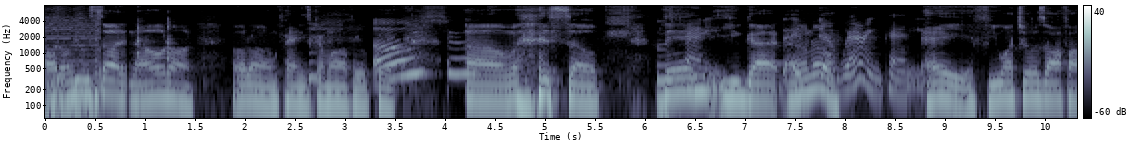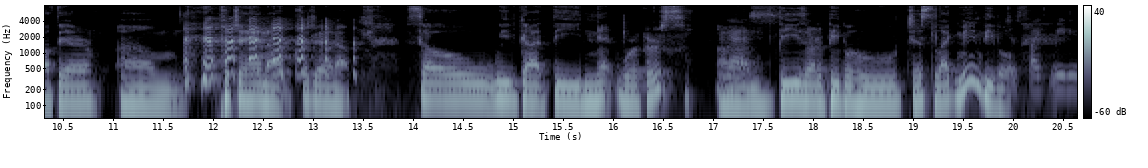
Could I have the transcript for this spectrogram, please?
oh, don't even start it now. Hold on. Hold on. Panties come off real quick. oh shoot Um, so Whose then panties? you got, I if don't they're know. wearing panties Hey, if you want yours off out there, um, put your hand up. Put your hand up. So we've got the networkers. Um, Yes. These are the people who just like meeting people. just like meeting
